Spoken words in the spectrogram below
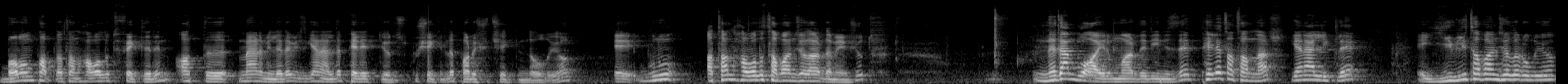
balon patlatan havalı tüfeklerin attığı mermilere biz genelde pelet diyoruz. Bu şekilde paraşüt şeklinde oluyor. E, bunu atan havalı tabancalar da mevcut. Neden bu ayrım var dediğinizde pelet atanlar genellikle e, yivli tabancalar oluyor.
